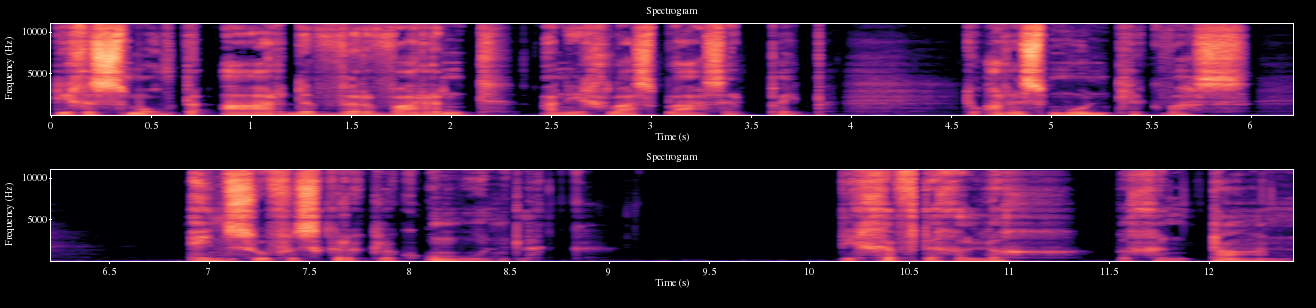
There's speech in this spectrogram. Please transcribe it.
die gesmolte aarde verwarrend aan die glasblaserpyp. Toe alles moontlik was en so verskriklik onmoontlik. Die giftige lug begin taan.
